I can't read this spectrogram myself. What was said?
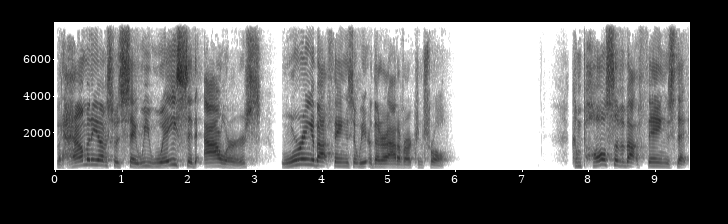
But how many of us would say we wasted hours worrying about things that, we, that are out of our control? Compulsive about things that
